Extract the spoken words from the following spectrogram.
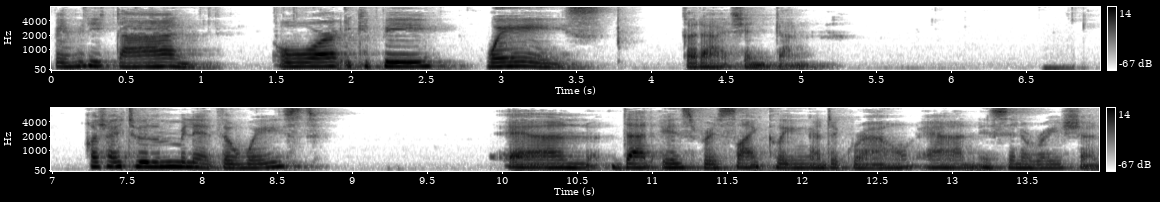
เป็นวิธีการ or it could be ways ก็ได้เช่นกัน เขาใช้ to eliminate the waste and that is recycling underground and incineration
